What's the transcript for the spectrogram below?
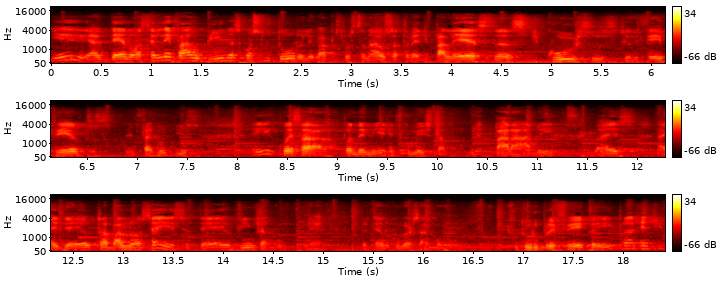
e a ideia nossa é levar o BIM nas construtoras, levar para os profissionais através de palestras, de cursos, de eventos, a gente faz muito isso. E com essa pandemia a gente ficou meio né, parado aí, mas a ideia, o trabalho nosso é esse. Até eu vim já, né, pretendo conversar com o futuro prefeito aí para a gente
